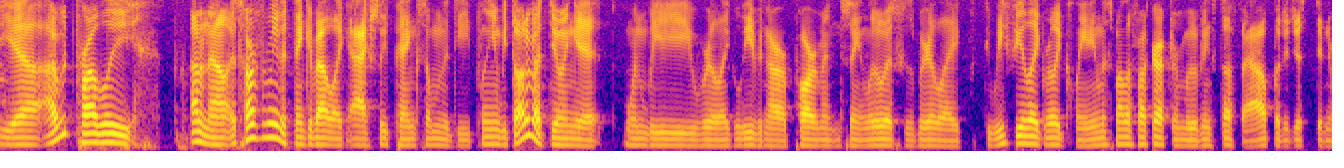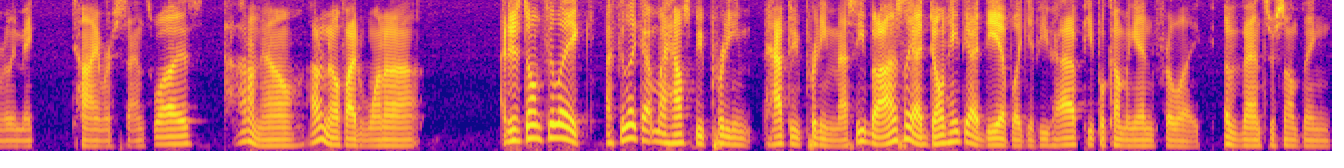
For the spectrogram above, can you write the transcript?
Yeah, I would probably. I don't know. It's hard for me to think about like actually paying someone to deep clean. We thought about doing it when we were like leaving our apartment in St. Louis because we were like, do we feel like really cleaning this motherfucker after moving stuff out? But it just didn't really make time or sense wise. I don't know. I don't know if I'd wanna. I just don't feel like I feel like my house would be pretty have to be pretty messy. But honestly, I don't hate the idea of like if you have people coming in for like events or something,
